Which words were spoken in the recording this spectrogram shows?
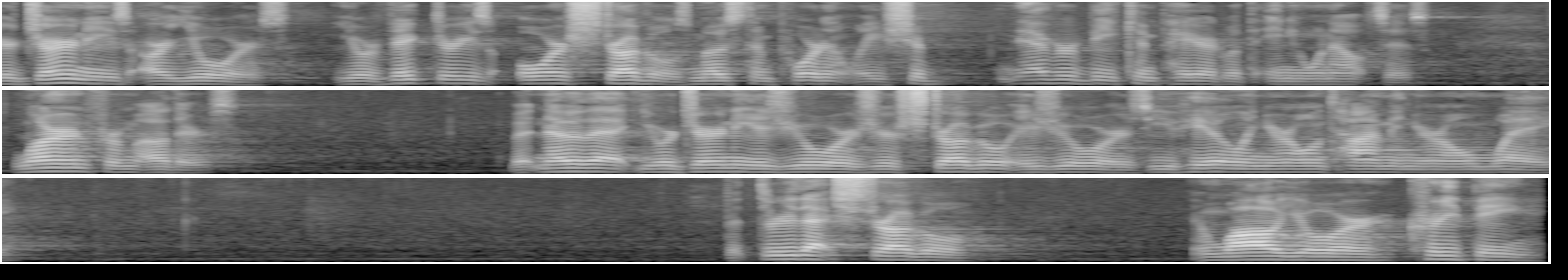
Your journeys are yours. Your victories or struggles, most importantly, should never be compared with anyone else's. Learn from others. But know that your journey is yours, your struggle is yours. You heal in your own time, in your own way. But through that struggle, and while you're creeping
